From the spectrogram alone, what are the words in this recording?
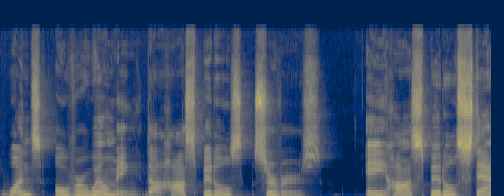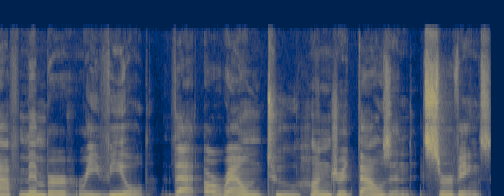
once overwhelming the hospital's servers. A hospital staff member revealed that around 200,000 servings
